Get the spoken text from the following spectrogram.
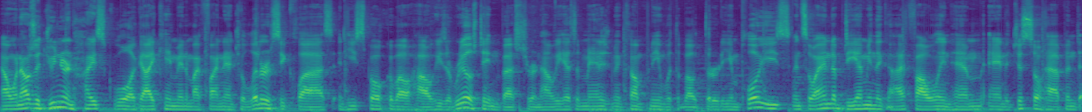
Now, when I was a junior in high school, a guy came into my financial literacy class and he spoke about how he's a real estate investor and how he has a management company with about 30 employees. And so I ended up DMing the guy, following him. And it just so happened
